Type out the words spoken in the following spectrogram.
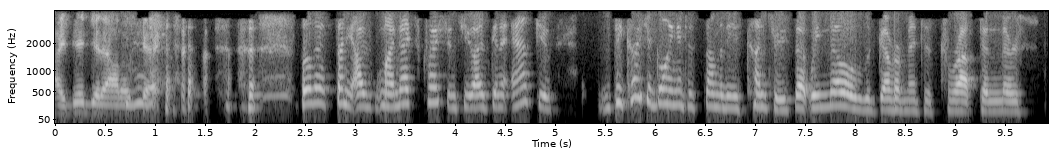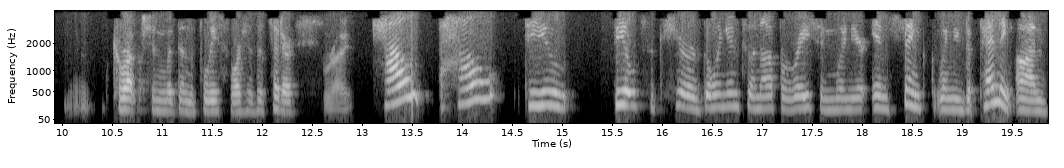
I did get out okay. well, that's funny. I, my next question to you, I was going to ask you, because you're going into some of these countries that we know the government is corrupt and there's corruption within the police forces, et cetera. Right. How how do you feel secure going into an operation when you're in sync, when you're depending on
